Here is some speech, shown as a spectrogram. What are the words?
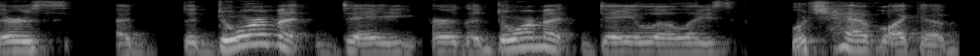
there's a, the dormant day or the dormant day lilies, which have like a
